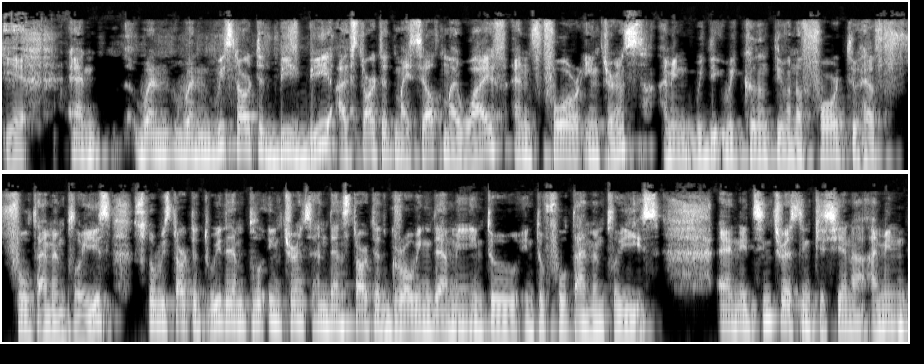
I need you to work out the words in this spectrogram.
Yeah. And when, when we started BSB, I started myself, my wife, and four interns. I mean, we we couldn't even afford to have full-time employees, so we started with empl- interns and then started growing them into into full-time employees. And it's interesting, Kesiena. I mean,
